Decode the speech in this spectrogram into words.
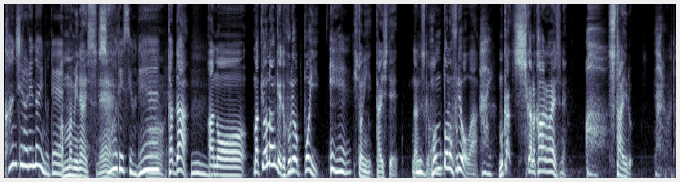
感じられないので。あんま見ないですね。そうですよね、うん、ただ、うん、あのまあ今日のアンケート不良っぽい人に対してなんですけど、ええ、本当の不良は昔から変わらないですね、はい、スタイル。なるほど。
